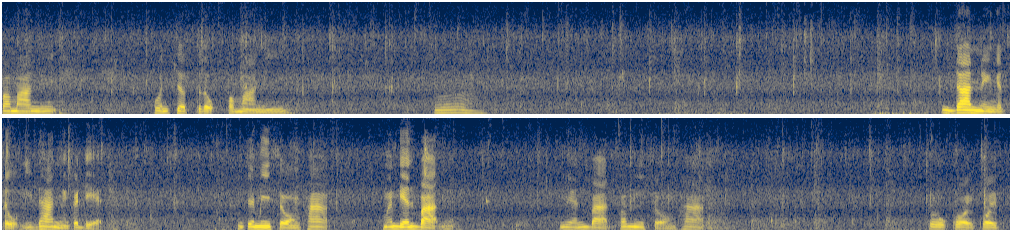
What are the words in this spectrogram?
ประมาณนี้ฝนจะตกประมาณนี้เออ อีกด้านหนึ่งก็ตก อีกด้านหนึ่งก็แดด มันจะมีสองภาค เหมือนเหรียญบาทเนี่ย เหรียญบาทก็มีสองภาค โปก้อยก้อยโป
